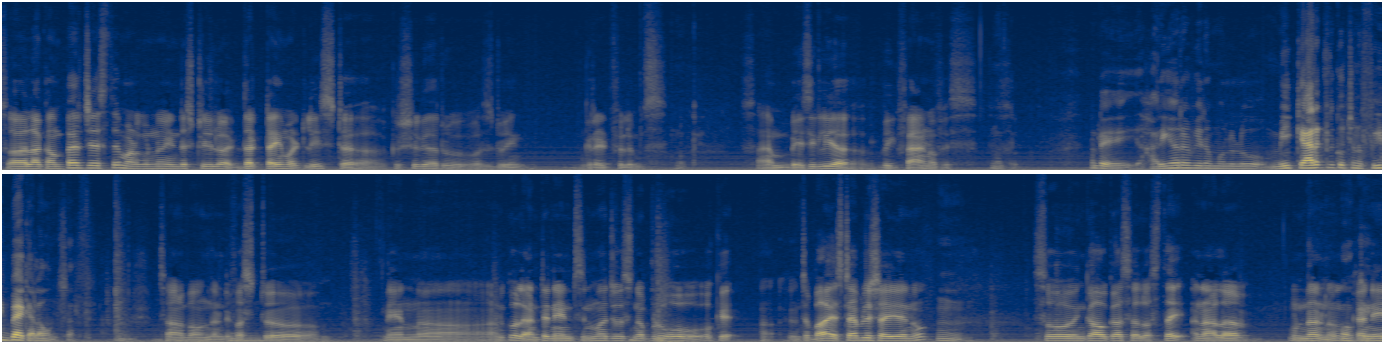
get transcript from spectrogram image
సో అలా కంపేర్ చేస్తే మనకున్న ఇండస్ట్రీలో అట్ దట్ time at least Krishi garu was doing great films okay so I'm basically big fan of his okay అంటే హరిహర వీరమ్మలలో మీ క్యారెక్టర్కి వచ్చిన ఫీడ్బ్యాక్ ఎలా ఉంది సార్ చాలా బాగుందండి. ఫస్ట్ నేను ఆ, అనుకోలే. అంటే నేను సినిమా చూసినప్పుడు ఓ ఓకే. కొంచెం బాగా ఎస్టాబ్లిష్ అయ్యాను. Hmm. సో ఇంకా అవకాశాలు వస్తాయి అని అలా ఉన్నాను. కానీ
